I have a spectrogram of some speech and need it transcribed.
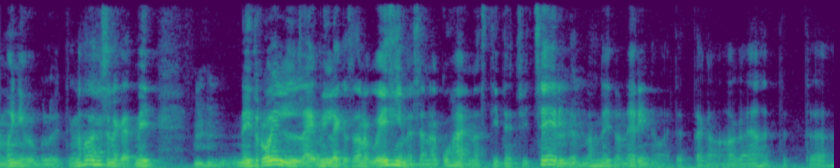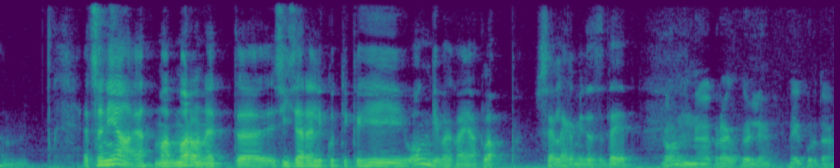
mõni võib-olla ütleb, noh, ühesõnaga, et neid mm. -hmm. Neid rolle, millega sa nagu esimesena kohe ennast identifitseerid mm, -hmm. et noh, neid on erinevaid, et aga, aga jah, et, et. et see on hea jah, ma, ma arvan, et äh, siis järelikult ikkagi ongi väga hea klapp sellega, mida sa teed. on äh, praegu küll jah, ei kurda.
